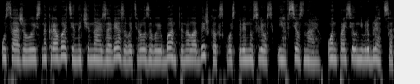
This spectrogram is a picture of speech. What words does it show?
Усаживаюсь на кровати начинаю завязывать розовые банты на лодыжках сквозь пелену слез. Я все знаю. Он просил не влюбляться.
